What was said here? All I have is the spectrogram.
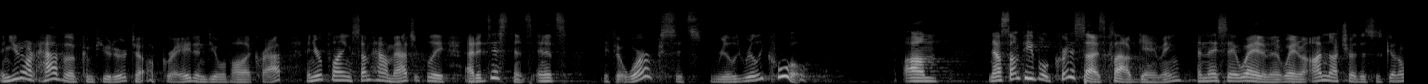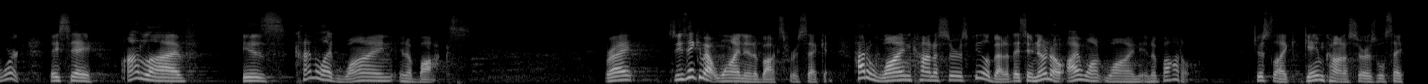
And you don't have a computer to upgrade and deal with all that crap, and you're playing somehow magically at a distance. And it's, if it works, it's really, really cool. Um, now, some people criticize cloud gaming, and they say, wait a minute, wait a minute, I'm not sure this is going to work. They say, OnLive is kind of like wine in a box right? So you think about wine in a box for a second. How do wine connoisseurs feel about it? They say, no, no, I want wine in a bottle. Just like game connoisseurs will say,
